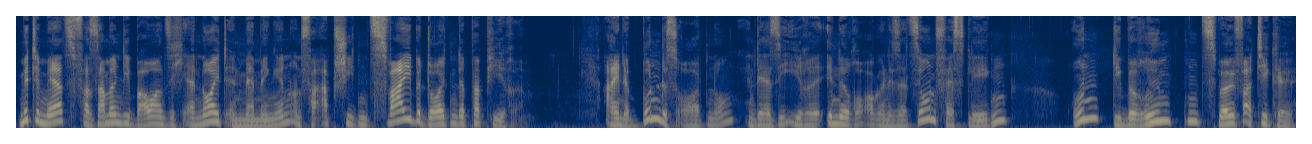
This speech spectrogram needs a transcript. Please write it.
Mitte März versammeln die Bauern sich erneut in Memmingen und verabschieden zwei bedeutende Papiere eine Bundesordnung, in der sie ihre innere Organisation festlegen, und die berühmten zwölf Artikel,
